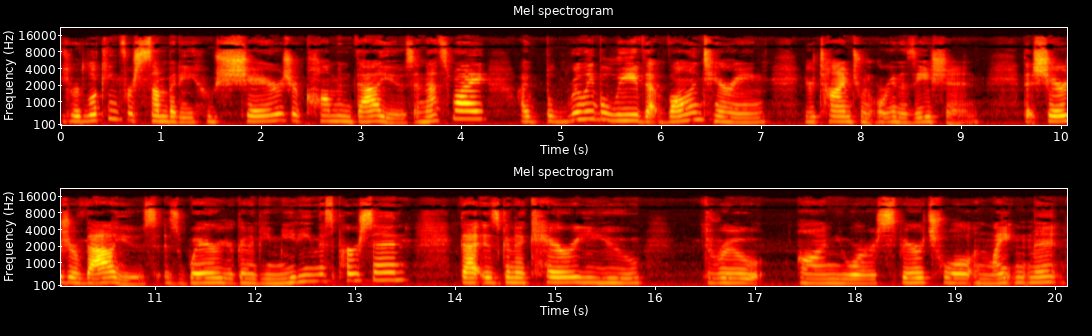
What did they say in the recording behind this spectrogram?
you're looking for somebody who shares your common values. And that's why I really believe that volunteering your time to an organization that shares your values is where you're going to be meeting this person that is going to carry you through on your spiritual enlightenment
